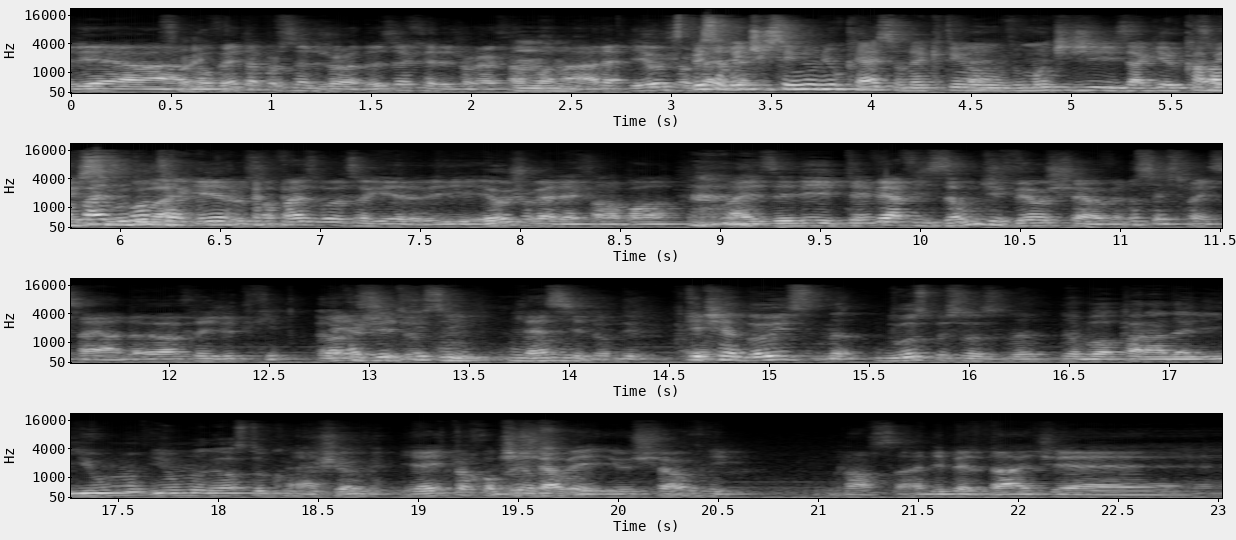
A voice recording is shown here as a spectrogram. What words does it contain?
Ele é a Foi. 90% dos jogadores vai querer jogar aquela bola na área. Eu Especialmente jogaria- sendo o Newcastle, né? Que tem É. um monte de zagueiro Só faz cabeçudo gol lá. zagueiro, só faz gol de zagueiro. E eu jogaria aquela bola. Mas ele teve a visão de ver o Shelby. Eu não sei se foi ensaiado, eu acredito que Eu tenha acredito sido. que sim. Tenha sido. Porque tinha dois, duas pessoas né, na bola parada ali e uma, e uma delas tocou É. pro Shelby. E aí trocou pro. Shelby. E o Shelby, nossa, a liberdade é,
